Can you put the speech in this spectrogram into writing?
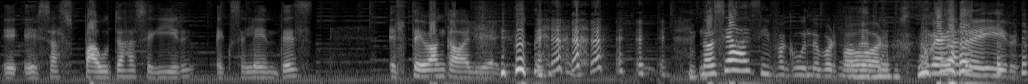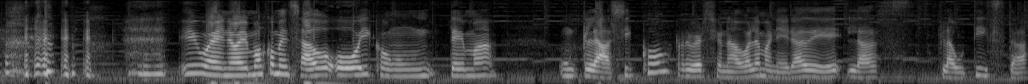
eh, esas pautas a seguir excelentes, Esteban Cavalier. no seas así, Facundo, por favor. No me hagas reír. y bueno, hemos comenzado hoy con un tema, un clásico, reversionado a la manera de las flautistas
